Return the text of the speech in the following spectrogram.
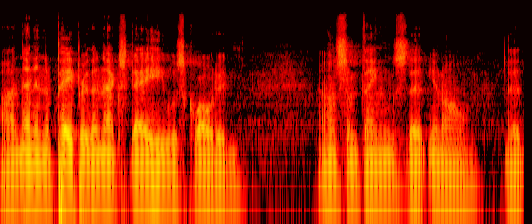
Uh, and then in the paper the next day, he was quoted on some things that you know that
